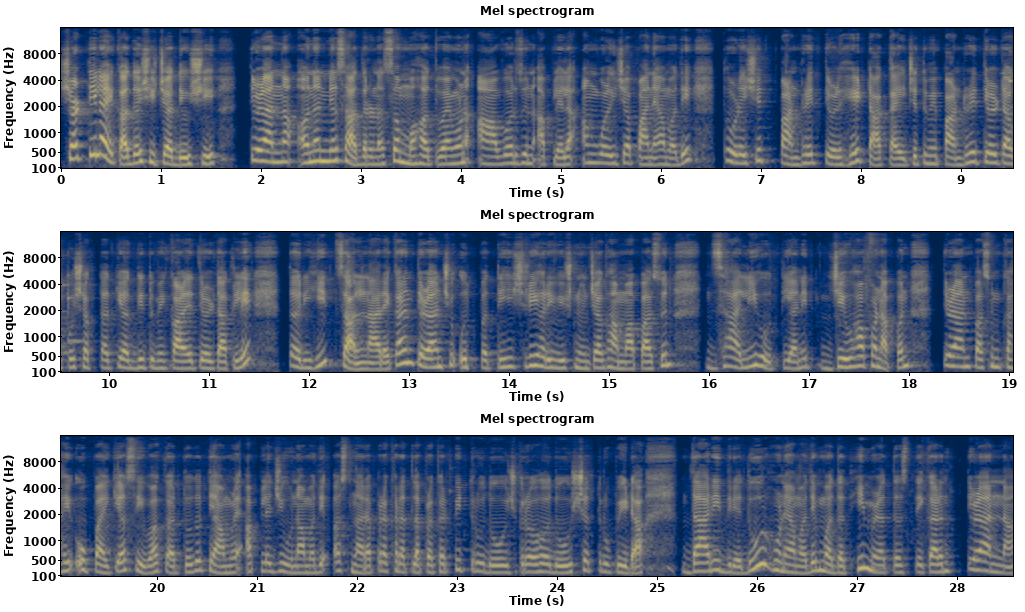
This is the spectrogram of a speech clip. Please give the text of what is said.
षट्टीला एकादशीच्या दिवशी तिळांना अनन्यसाधारण असं महत्त्व आहे म्हणून आवर्जून आपल्याला आंघोळीच्या पाण्यामध्ये थोडेसे पांढरे तिळ हे टाकायचे. तुम्ही पांढरे तिळ टाकू शकतात की अगदी तुम्ही काळे तिळ टाकले तरीही चालणार आहे. कारण तिळांची उत्पत्ती ही श्रीहरिविष्णूंच्या घामापासून झाली होती आणि जेव्हा पण आपण तिळांपासून काही उपाय किंवा सेवा करतो तर त्यामुळे आपल्या जीवनामध्ये असणारा प्रखरातला प्रखर पितृदोष ग्रहदोष शत्रुपीडा दारिद्र्य दूर होण्यामध्ये मदतही मिळत असते. कारण तिळांना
